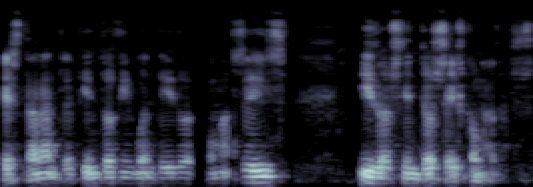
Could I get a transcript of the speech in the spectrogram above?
estará entre 152,6 y 206,2.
